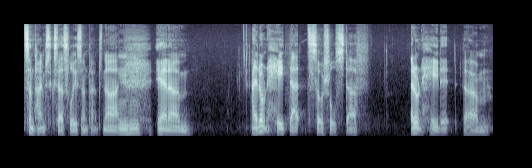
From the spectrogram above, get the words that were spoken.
sometimes successfully, sometimes not. Mm-hmm. And um, I don't hate that social stuff. I don't hate it. Um,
